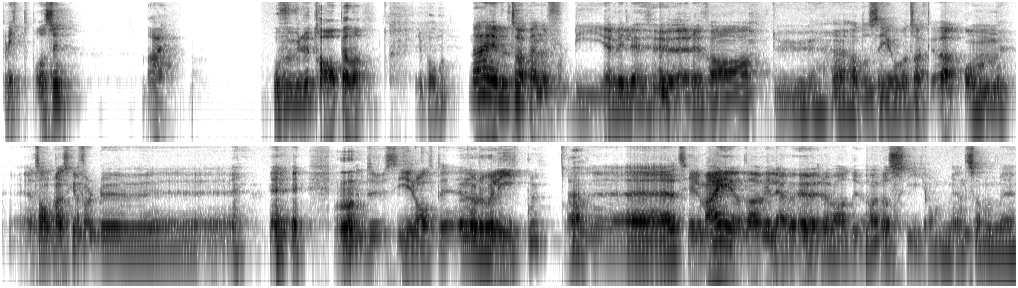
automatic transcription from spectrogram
blitt påsyn. Nei. Hvorfor vil du ta opp henne i poden? Nei, jeg vil ta opp henne fordi jeg ville høre hva du eh, hadde å si, og til da, om et sånt menneske. For du Mm. Du sier alltid 'når du var liten' Ja. eh, til meg, og da vil jeg jo høre hva du har å si om en som eh,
